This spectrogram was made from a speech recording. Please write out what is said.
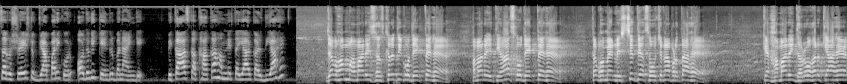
सर्वश्रेष्ठ व्यापारिक और औद्योगिक केंद्र बनाएँगे। विकास का खाका हमने तैयार कर दिया है। जब हम हमारी संस्कृति को देखते हैं, हमारे इतिहास को देखते हैं, तब हमें निश्चित यह सोचना पड़ता है कि हमारी धरोहर क्या है?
